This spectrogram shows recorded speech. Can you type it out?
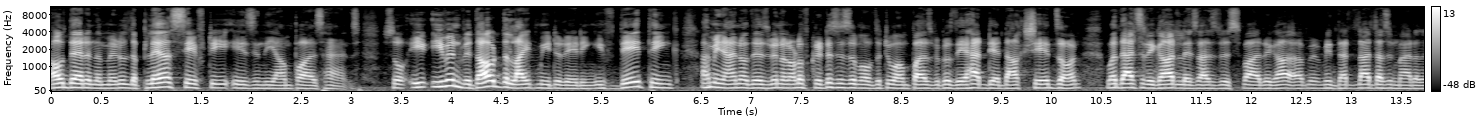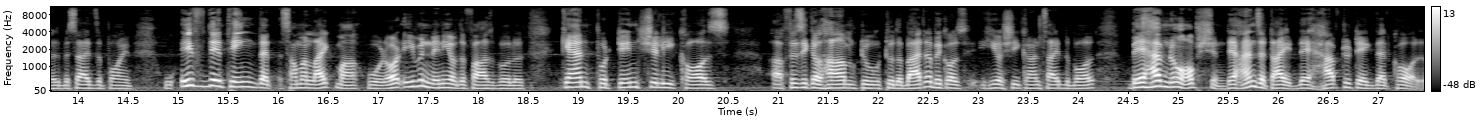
out there in the middle, the player's safety is in the umpire's hands. So e- even without the light meter rating, if they think, I mean, I know there's been a lot of criticism of the two umpires because they had their dark shades on, but that's regardless. As regard, I mean, that that doesn't matter. That's besides the point. If they think that someone like Mark Wood or even any of the fast bowlers can potentially cause uh, physical harm to, to the batter because he or she can't side the ball. They have no option. Their hands are tied. They have to take that call.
